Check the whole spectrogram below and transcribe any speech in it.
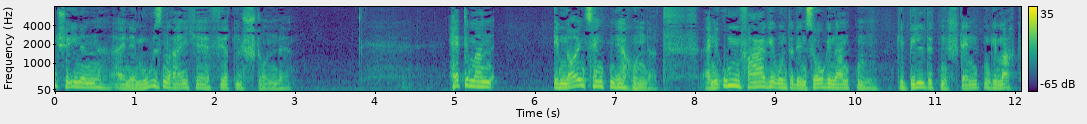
Wünsche Ihnen eine musenreiche Viertelstunde. Hätte man im 19. Jahrhundert eine Umfrage unter den sogenannten gebildeten Ständen gemacht,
